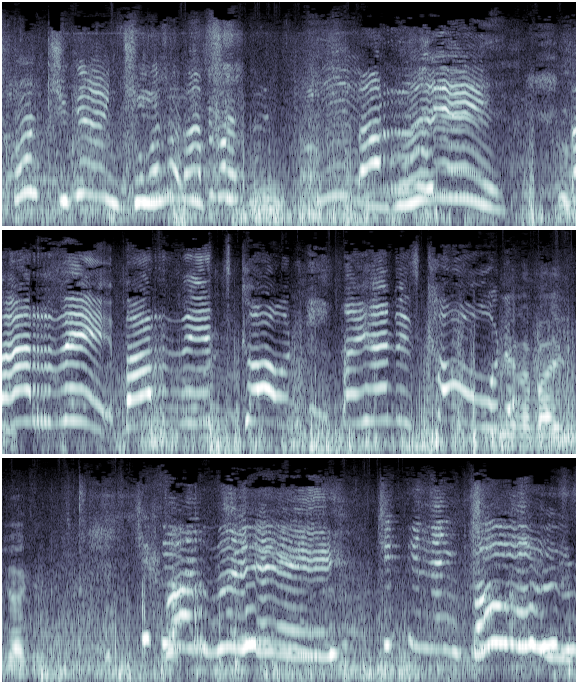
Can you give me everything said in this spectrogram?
I want chicken and cheese. Barbie. Barbie. Bye. Barbie! Chicken and cheese!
